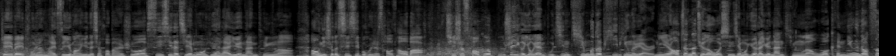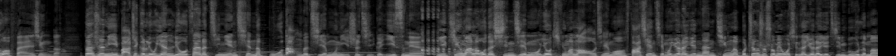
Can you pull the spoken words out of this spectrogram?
这位同样来自于网易云的小伙伴说：“西西的节目越来越难听了。”哦，你说的西西不会是曹操吧？其实曹哥不是一个油盐不进、听不得批评的人。你要真的觉得我新节目越来越难听了，我肯定要自我反省的。但是你把这个留言留在了几年前的补档的节目，你是几个意思呢？你听完了我的新节目，又听了老节目，发现节目越来越难听了，不正是说明我现在越来越进步了吗？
